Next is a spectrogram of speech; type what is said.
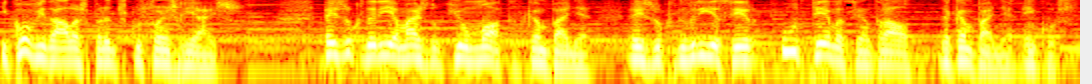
e convidá-las para discussões reais. Eis o que daria mais do que um mote de campanha. Eis o que deveria ser o tema central da campanha em curso.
